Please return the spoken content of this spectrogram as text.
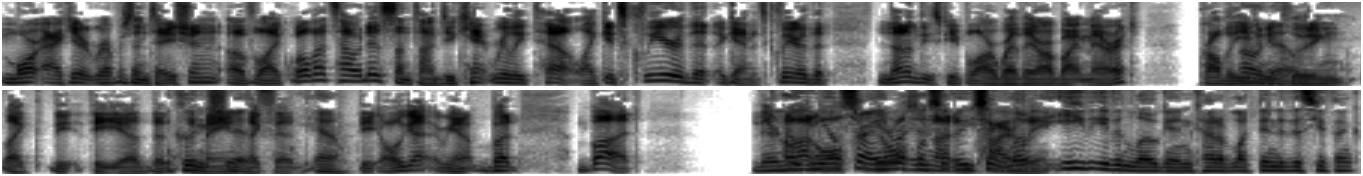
more accurate representation of like, well, that's how it is sometimes. You can't really tell. Like it's clear that again, it's clear that none of these people are where they are by merit. Probably Oh, even no. including like the the uh, the, the main Shiv. like the Yeah. the old guy, you know. But but they're Oh, not mean- all. Sorry, they're also not So Lo- entirely. e- even Logan kind of lucked into this, you think?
